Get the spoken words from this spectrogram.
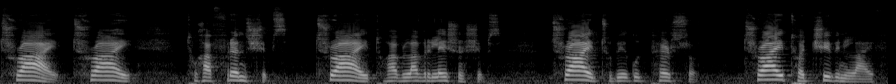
Try, try to have friendships, try to have love relationships, try to be a good person, try to achieve in life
